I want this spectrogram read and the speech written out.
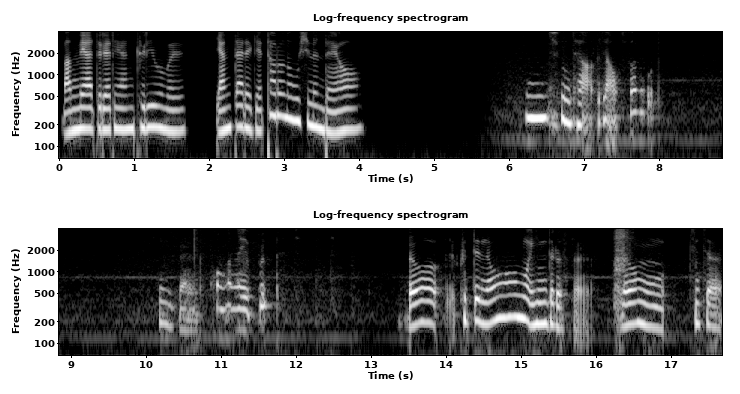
막내 아들에 대한 그리움을 양딸에게 털어놓으시는데요. 음, 지금 제 아들이 아홉 살이거든. 그러니까 얼마나 예쁠 때 진- 진짜. 너 그때 너무 힘들었어요. 너무 진짜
